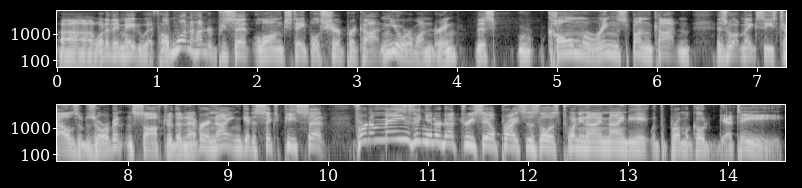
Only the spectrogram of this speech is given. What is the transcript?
Uh, what are they made with? A 100% long staple Sherpa cotton, you were wondering. This comb ring spun cotton is what makes these towels absorbent and softer than ever. And now you can get a six piece set for an amazing introductory sale price as low as $29.98 with the promo code GETTY.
